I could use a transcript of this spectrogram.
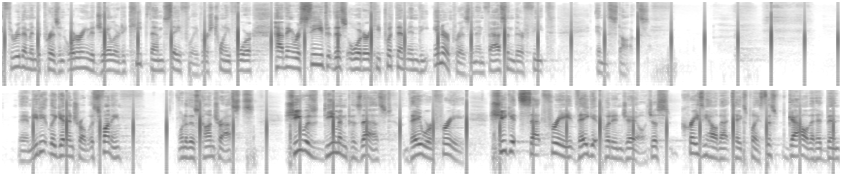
they threw them into prison, ordering the jailer to keep them safely. Verse 24 Having received this order, he put them in the inner prison and fastened their feet in the stocks. They immediately get in trouble. It's funny, one of those contrasts. She was demon possessed, they were free. She gets set free, they get put in jail. Just crazy how that takes place. This gal that had been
